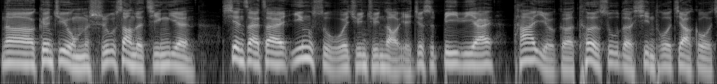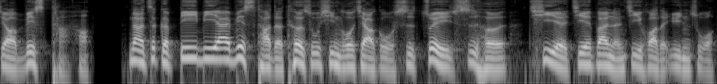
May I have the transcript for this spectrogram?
那根据我们实务上的经验。现在在英属维群群岛，也就是 BVI，它有个特殊的信托架构叫 Vista 哈。那这个 BVI Vista 的特殊信托架构是最适合企业接班人计划的运作，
